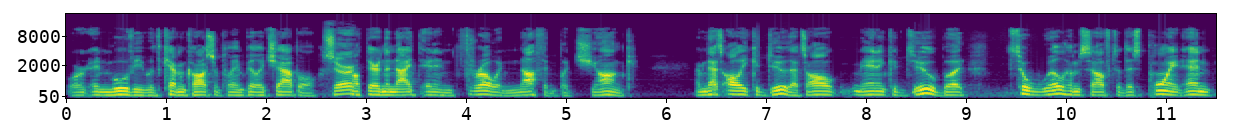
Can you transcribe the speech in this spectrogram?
or in movie with kevin costner playing billy chapel sure out there in the ninth inning throwing nothing but junk I mean, that's all he could do. That's all Manning could do. But to will himself to this point. And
